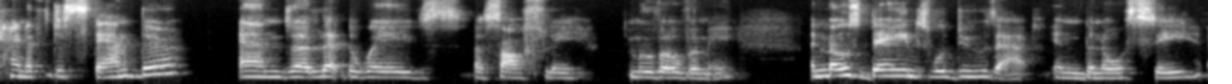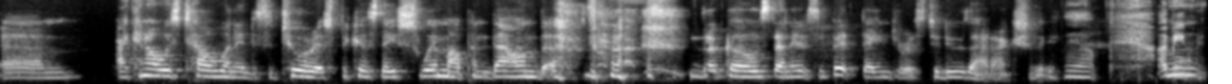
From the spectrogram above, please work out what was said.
kind of just stand there and uh, let the waves uh, softly move over me and most Danes will do that in the North Sea. Um, I can always tell when it's a tourist because they swim up and down the, the, the, coast, and it's a bit dangerous to do that, actually. Yeah. I mean, yeah.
